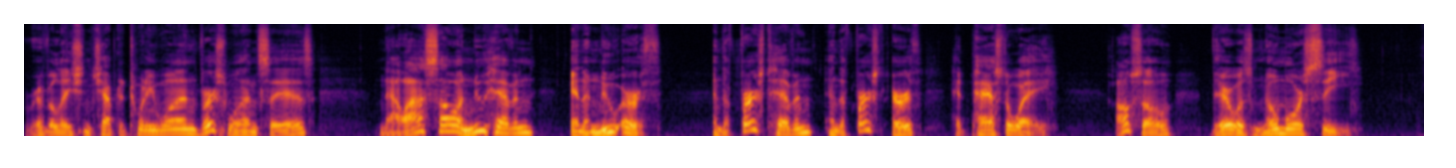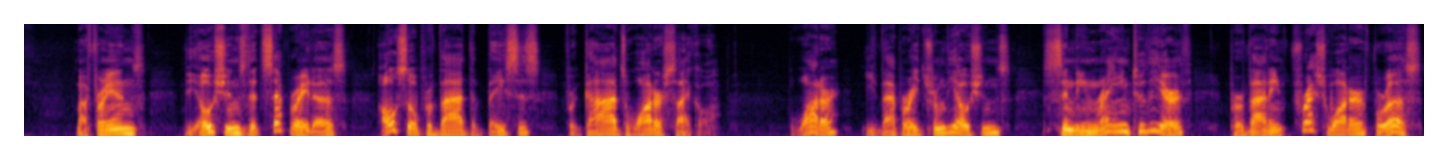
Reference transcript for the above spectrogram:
Revelation chapter 21, verse 1 says, Now I saw a new heaven and a new earth and the first heaven and the first earth had passed away. Also, there was no more sea. My friends, the oceans that separate us also provide the basis for God's water cycle. Water evaporates from the oceans, sending rain to the earth, providing fresh water for us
